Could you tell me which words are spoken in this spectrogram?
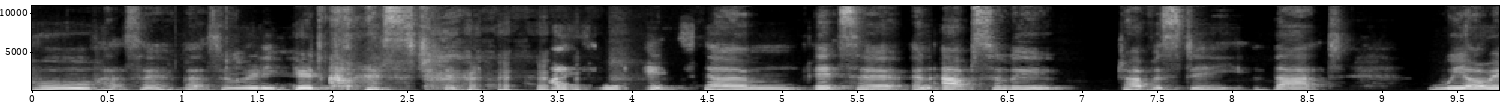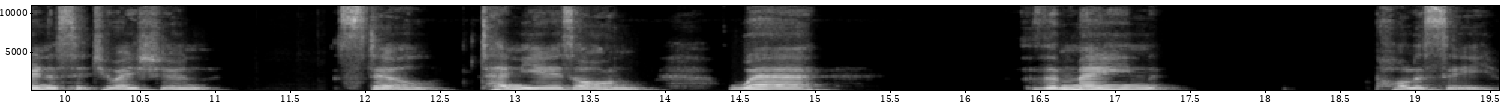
Oh, that's a that's a really good question. I think it's um, it's a an absolute travesty that we are in a situation still 10 years on where the main policy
